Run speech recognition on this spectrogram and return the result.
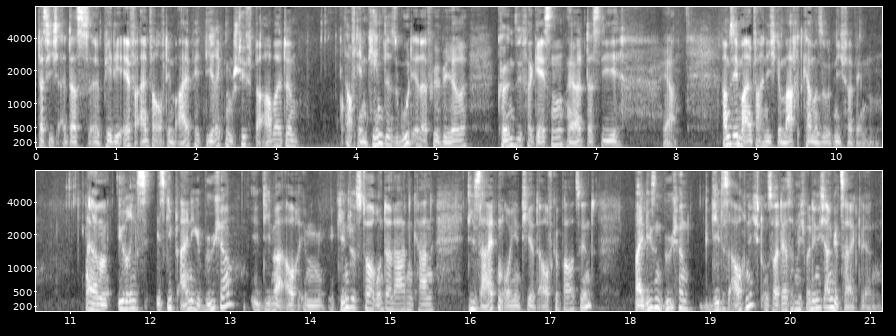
dass ich das äh, PDF einfach auf dem iPad direkt mit dem Stift bearbeite. Auf dem Kindle, so gut er dafür wäre, können Sie vergessen, ja, dass die, ja, haben sie eben einfach nicht gemacht, kann man so nicht verwenden. Ähm, übrigens, es gibt einige Bücher, die man auch im Kindle Store runterladen kann, die seitenorientiert aufgebaut sind. Bei diesen Büchern geht es auch nicht, und zwar deshalb nicht, weil die nicht angezeigt werden.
